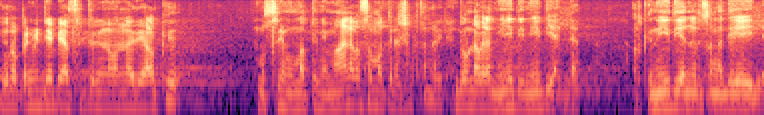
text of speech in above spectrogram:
യൂറോപ്യൻ വിദ്യാഭ്യാസത്തിൽ നിന്ന് വന്ന ഒരാൾക്ക് മുസ്ലിം ഉമ്മത്തിന് മാനവ സമൂഹത്തിന് രക്ഷപ്പെടുത്താൻ കഴിയില്ല. എന്തുകൊണ്ട് അവരെ നീതി നീതിയല്ല. അവർക്ക് നീതി എന്നൊരു സംഗതിയേ ഇല്ല.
